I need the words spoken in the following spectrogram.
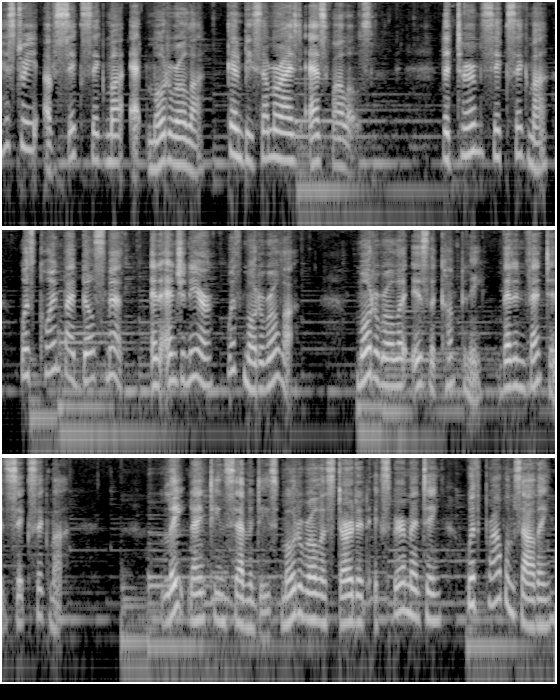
history of Six Sigma at Motorola can be summarized as follows. The term Six Sigma was coined by Bill Smith, an engineer with Motorola. Motorola is the company that invented Six Sigma. Late 1970s, Motorola started experimenting with problem solving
